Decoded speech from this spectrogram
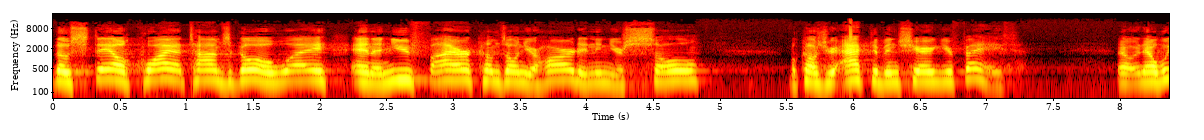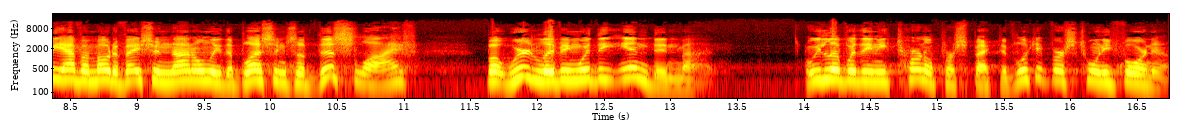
Those stale, quiet times go away, and a new fire comes on your heart and in your soul because you're active in sharing your faith. Now, now we have a motivation not only the blessings of this life, but we're living with the end in mind. We live with an eternal perspective. Look at verse 24 now.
